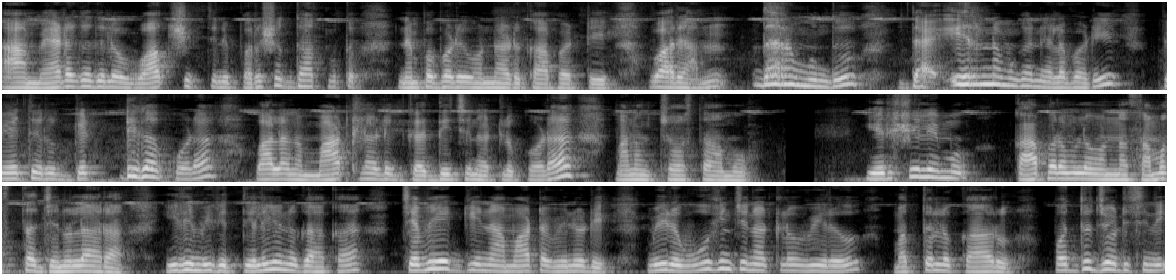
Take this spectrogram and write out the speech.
ఆ మేడగదిలో వాక్శక్తిని పరిశుద్ధాత్మతో నింపబడి ఉన్నాడు కాబట్టి వారి అందరి ముందు ధైర్యంగా నిలబడి పేతురు గట్టిగా కూడా వాళ్ళను మాట్లాడి గద్దించినట్లు కూడా మనం చూస్తాము. ఎరుషులేము కాపురంలో ఉన్న సమస్త జనులారా ఇది మీకు తెలియనుగాక చెవి ఎగ్గి నా మాట వినుడి. మీరు ఊహించినట్లు వీరు మత్తులు కారు. పొద్దు జోడిసింది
